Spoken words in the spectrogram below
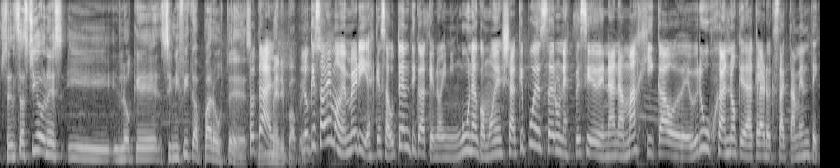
sensaciones y lo que significa para ustedes Total. Mary Poppins. Lo que sabemos de Mary es que es auténtica, que no hay ninguna como ella, que puede ser una especie de nana mágica o de bruja, no queda claro exactamente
